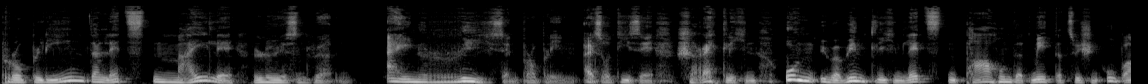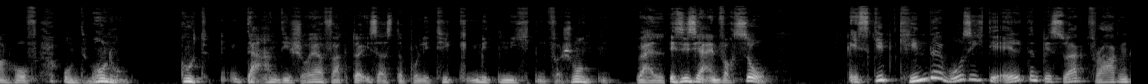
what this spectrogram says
Problem der letzten Meile lösen würden. Ein Riesenproblem. Also diese schrecklichen, unüberwindlichen letzten paar hundert Meter zwischen U-Bahnhof und Wohnung. Gut, der Andi-Scheuer-Faktor ist aus der Politik mitnichten verschwunden. Weil es ist ja einfach so, es gibt Kinder, wo sich die Eltern besorgt fragen,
